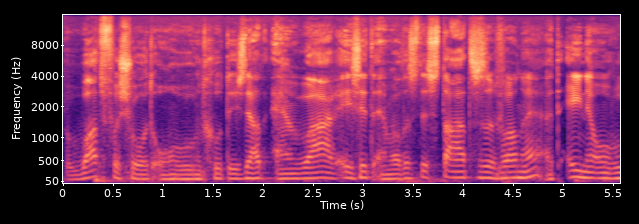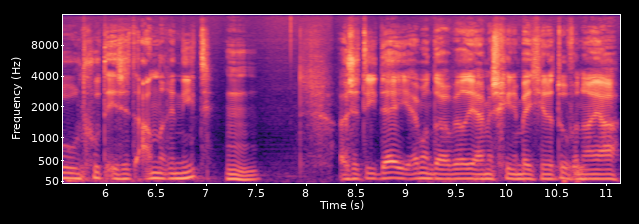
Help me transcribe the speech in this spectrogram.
Wat voor soort onroerend goed is dat en waar is het en wat is de status ervan? Hè? Het ene onroerend goed is het andere niet. Dat is het idee, hè? want daar wil jij misschien een beetje naartoe van... nou ja,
